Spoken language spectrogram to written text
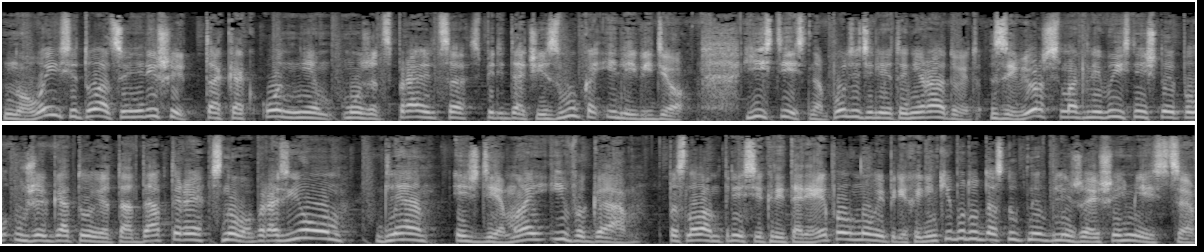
новый ситуацию не решит, так как он не может справиться с передачей звука или видео. Естественно, пользователи это не радует. The Verge смогли выяснить, что Apple уже готовят адаптеры с новым разъемом для HDMI и VGA. По словам пресс-секретаря Apple, новые переходники будут доступны в ближайшие месяцы.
